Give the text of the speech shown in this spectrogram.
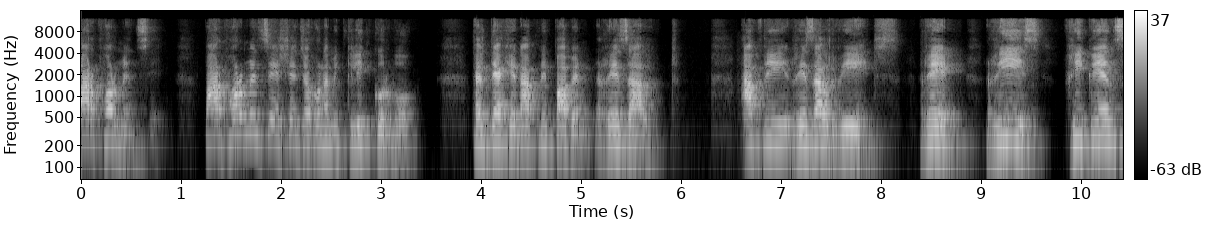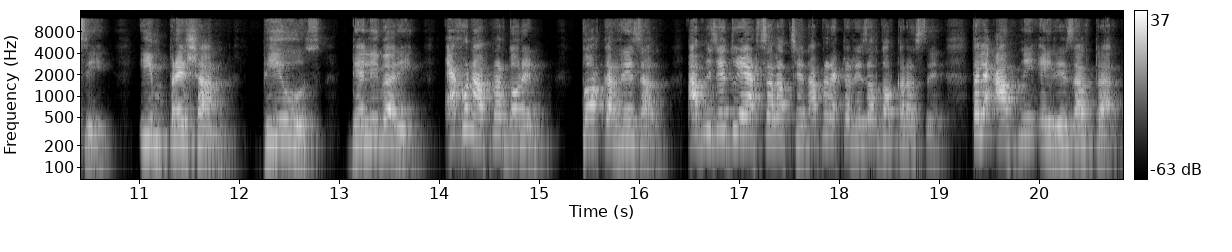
পারফরমেন্সে পারফরমেন্সে এসে যখন আমি ক্লিক করব, তাহলে দেখেন আপনি পাবেন রেজাল্ট আপনি result rates rate reach frequency impression views delivery এখন আপনার ধরেন দরকার রেজাল্ট আপনি যেহেতু অ্যাড চালাচ্ছেন, আপনার একটা রেজাল্ট দরকার আছে, তাহলে আপনি এই রেজাল্টটা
